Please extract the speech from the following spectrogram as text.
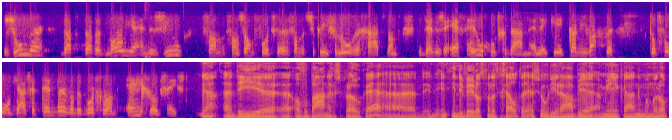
Zonder dat, dat het mooie en de ziel van, van Zandvoort eh, van het circuit verloren gaat. Want dat hebben ze echt heel goed gedaan. En ik, ik kan niet wachten tot volgend jaar september. Want het wordt gewoon één groot feest. Ja, eh, die eh, over banen gesproken. Hè? in, in de wereld van het geld, hè, Saudi-Arabië, Amerika, noem maar, maar op.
